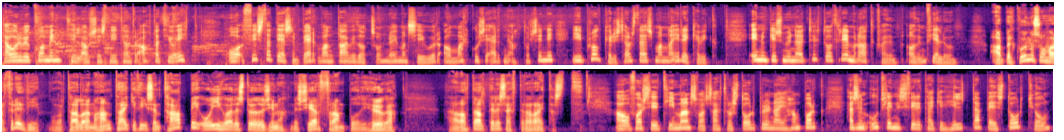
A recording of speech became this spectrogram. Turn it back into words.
Þá erum við komin til ásins 1981 og 1. desember vann Davíð Oddsson nauman sigur á Markusi Erni Antonsinni í prófkjöri sjálfstæðismanna í Reykjavík. Einungis munaði 23 atkvæðum á þeim félögum. Albert Guðmundsson var þriðji og var talað um að hann tæki því sem tapi og íhugaði stöðu sína með sér frambóð í huga. Það átti aldeilis eftir að rætast. Á forsíðu tímans var sagt frá stórbruna í Hamburg þar sem útlegningsfyrirtækið Hilda beð stór tjón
